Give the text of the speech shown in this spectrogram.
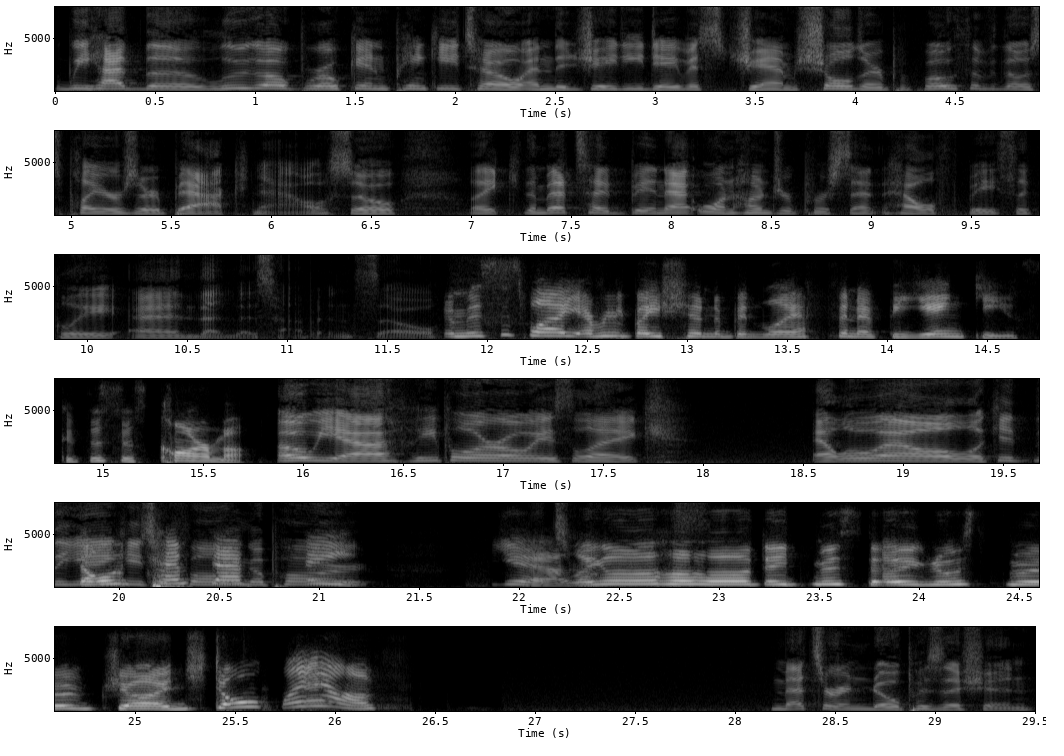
we had the Lugo broken pinky toe and the JD Davis jammed shoulder, but both of those players are back now. So like the Mets had been at one hundred percent health basically, and then this happened. So And this is why everybody shouldn't have been laughing at the Yankees, because this is karma. Oh yeah, people are always like, "LOL, look at the Don't Yankees are falling apart." fate. Yeah, That's like, oh, they misdiagnosed Judge. Don't laugh. Mets are in no position,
